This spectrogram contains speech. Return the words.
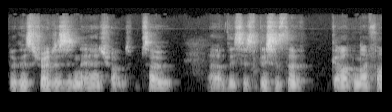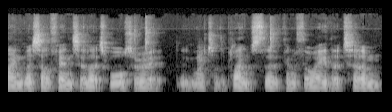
because Schroders isn't a hedge fund. So uh, this is this is the garden I find myself in. So let's water it, water the plants, the kind of the way that um,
